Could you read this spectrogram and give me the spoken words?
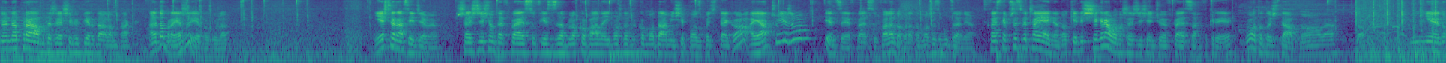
No naprawdę, że ja się wypierdalam tak. Ale dobra, ja żyję w ogóle. Jeszcze raz jedziemy. 60 FPS-ów jest zablokowane i można tylko modami się pozbyć tego, a ja czuję, że mam więcej FPS-ów, ale dobra, to może złudzenie. Kwestia przyzwyczajenia, no kiedyś się grało na 60 FPS-ach w gry. Było to dość dawno, ale... Nie no,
